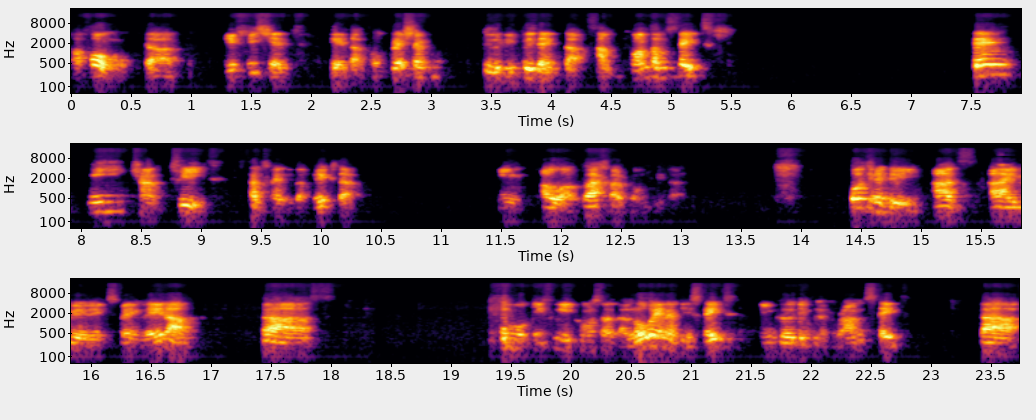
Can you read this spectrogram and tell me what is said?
perform the efficient data compression to represent the, some quantum states, then we can treat such kind of vector in our classical computer. Fortunately, as I will explain later, the so if we consider the low energy state, including the ground state, the,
